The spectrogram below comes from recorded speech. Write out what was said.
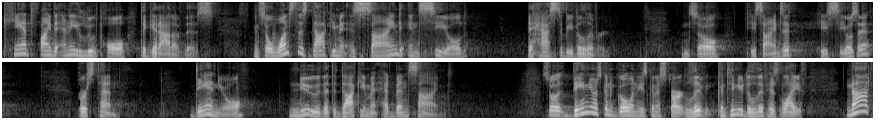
can't find any loophole to get out of this. And so once this document is signed and sealed, it has to be delivered. And so he signs it, he seals it. Verse 10 Daniel knew that the document had been signed. So Daniel is going to go and he's going to start living, continue to live his life, not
